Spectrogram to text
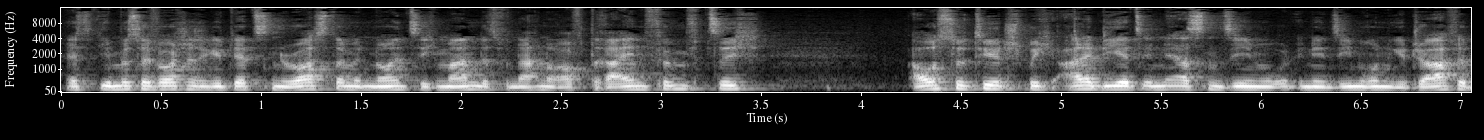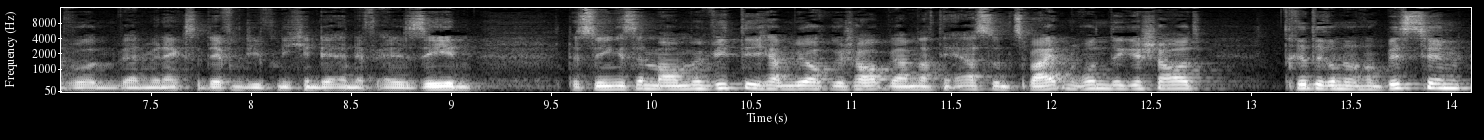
Es, ihr müsst euch vorstellen, es gibt jetzt einen Roster mit 90 Mann, das wird nachher noch auf 53 aussortiert, sprich alle, die jetzt in den ersten sieben, in den sieben Runden gedraftet wurden, werden wir nächstes Jahr definitiv nicht in der NFL sehen. Deswegen ist immer auch wichtig, haben wir auch geschaut, wir haben nach der ersten und zweiten Runde geschaut, dritte Runde noch ein bisschen,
